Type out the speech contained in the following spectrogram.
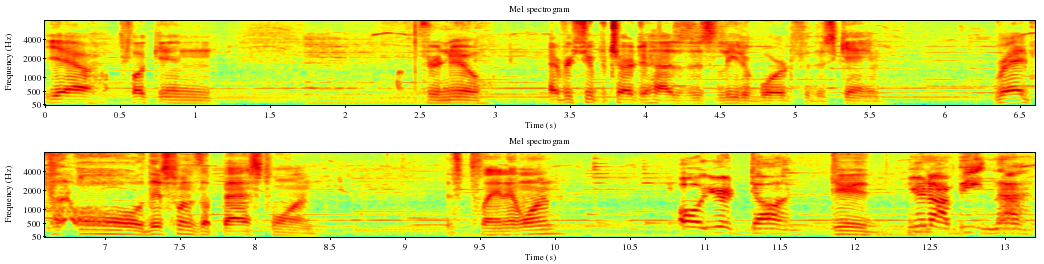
yeah, fucking. If you're new, every supercharger has this leaderboard for this game. Red. Oh, this one's the best one. This planet one, Oh, you're done. dude. You're not beating that.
